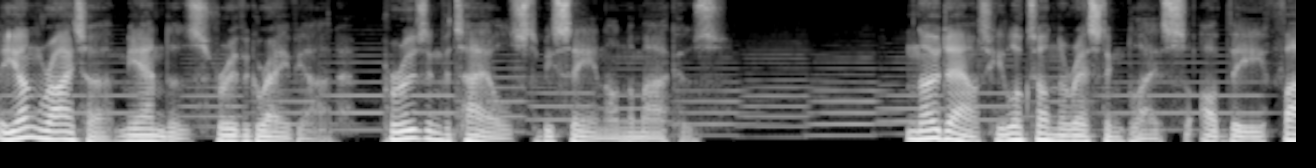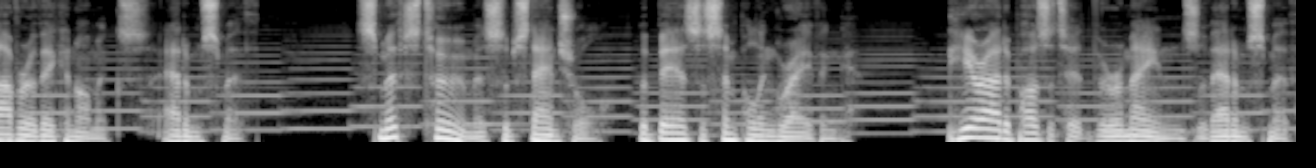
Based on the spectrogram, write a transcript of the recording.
A young writer meanders through the graveyard, perusing the tales to be seen on the markers. No doubt he looked on the resting place of the father of economics, Adam Smith. Smith's tomb is substantial, but bears a simple engraving. Here are deposited the remains of Adam Smith,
